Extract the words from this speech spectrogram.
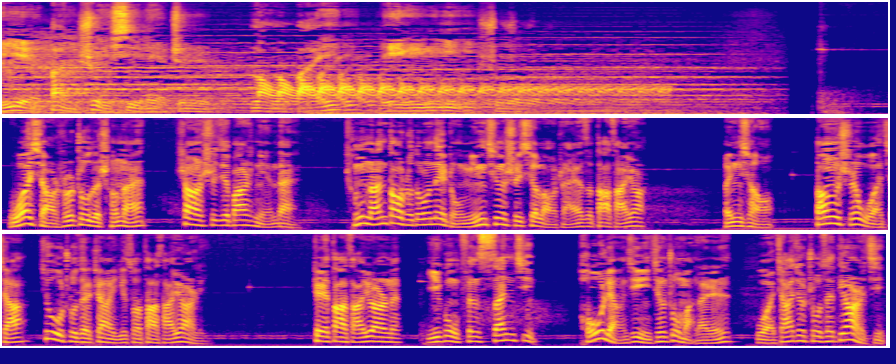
夜半睡系列之老白灵异说。我小时候住的城南，上世纪八十年代，城南到处都是那种明清时期老宅子、大杂院。很巧，当时我家就住在这样一座大杂院里。这大杂院呢，一共分三进，头两进已经住满了人，我家就住在第二进。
